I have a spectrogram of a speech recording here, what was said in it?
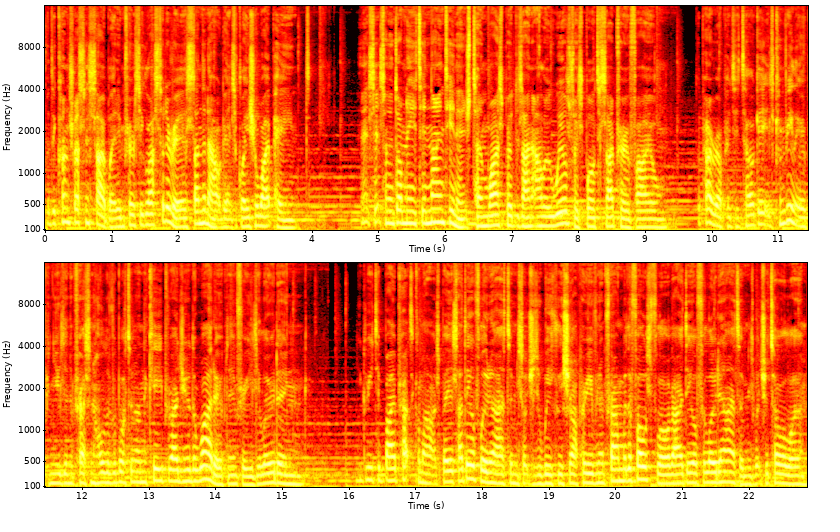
with the contrasting side blade and privacy glass to the rear standing out against the glacier white paint. It sits on a dominating 19-inch 10 Y-spoke design alloy wheels for a sporty side profile. The power-operated tailgate is conveniently open using the press and hold of a button on the key, providing you with a wide opening for easy loading. You're greeted by a practical mounted space, ideal for loading items such as a weekly shop or even a pram with a false floor, ideal for loading items which are taller.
